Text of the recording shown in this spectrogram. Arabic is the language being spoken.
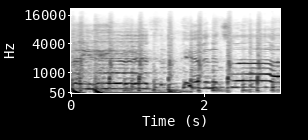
طبيب يذن تسال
